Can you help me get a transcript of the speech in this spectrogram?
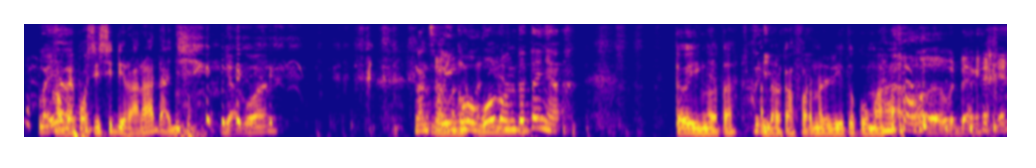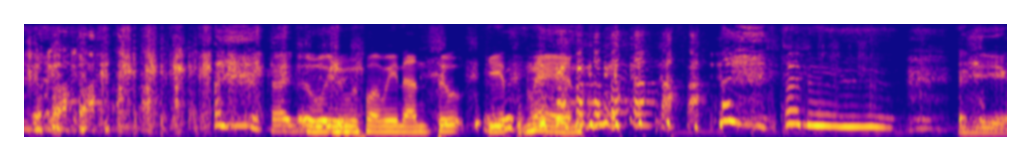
player. Kabeh posisi di rarada anjing. jagoan. Ngan selingkuh unggul nun teh Teu inget ah, undercover di itu kumaha. Oh, bener. Wih, peminantu Kidman. Anjir.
